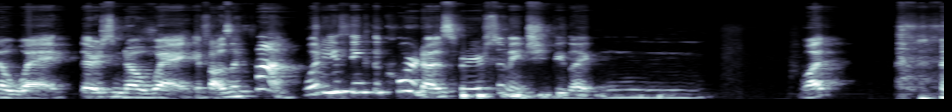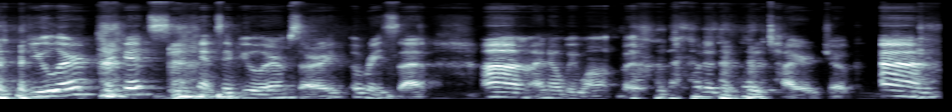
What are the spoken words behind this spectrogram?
no way. There's no way. If I was like, Mom, what do you think the core does for your swimming? She'd be like, mm, What? Bueller tickets? I can't say Bueller. I'm sorry. Erase that. Um, I know we won't, but what a, what a tired joke. Um,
